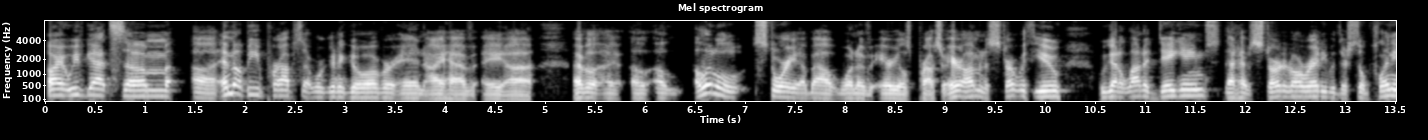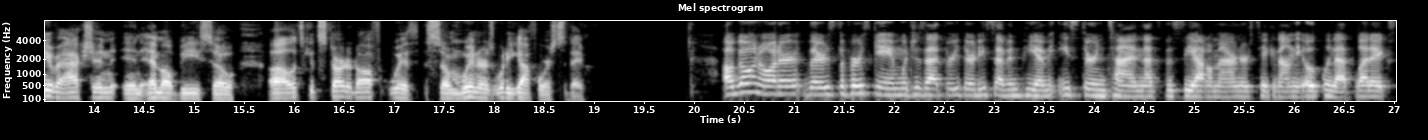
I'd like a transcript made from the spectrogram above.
all right, we've got some uh, MLB props that we're going to go over, and I have a uh, I have a, a, a, a little story about one of Ariel's props. So, Ariel, I'm going to start with you. We've got a lot of day games that have started already, but there's still plenty of action in MLB. So, uh, let's get started off with some winners. What do you got for us today? I'll go in order. There's the first game, which is at 3:37 p.m. Eastern time. That's the Seattle Mariners taking on the Oakland Athletics.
